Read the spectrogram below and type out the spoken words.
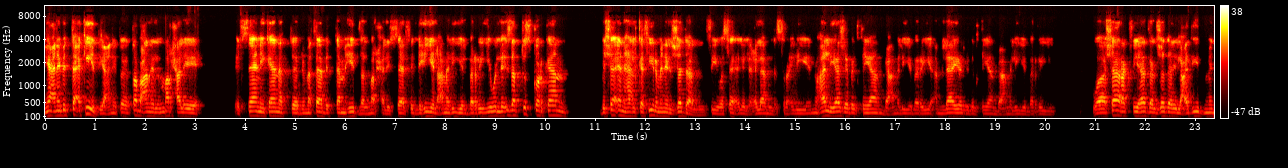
يعني بالتأكيد يعني طبعا المرحلة الثانية كانت بمثابة تمهيد للمرحلة الثالثة اللي هي العملية البرية واللي إذا بتذكر كان بشأنها الكثير من الجدل في وسائل الإعلام الإسرائيلية إنه هل يجب القيام بعملية برية أم لا يجب القيام بعملية برية؟ وشارك في هذا الجدل العديد من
